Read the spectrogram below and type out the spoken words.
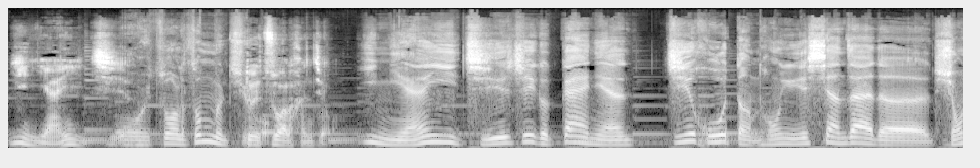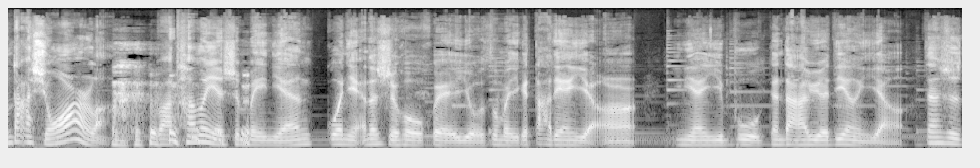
一年一集，我、做了这么久，对，做了很久。一年一集这个概念几乎等同于现在的熊大熊二了，对吧？他们也是每年过年的时候会有这么一个大电影，一年一部，跟大家约定一样。但是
